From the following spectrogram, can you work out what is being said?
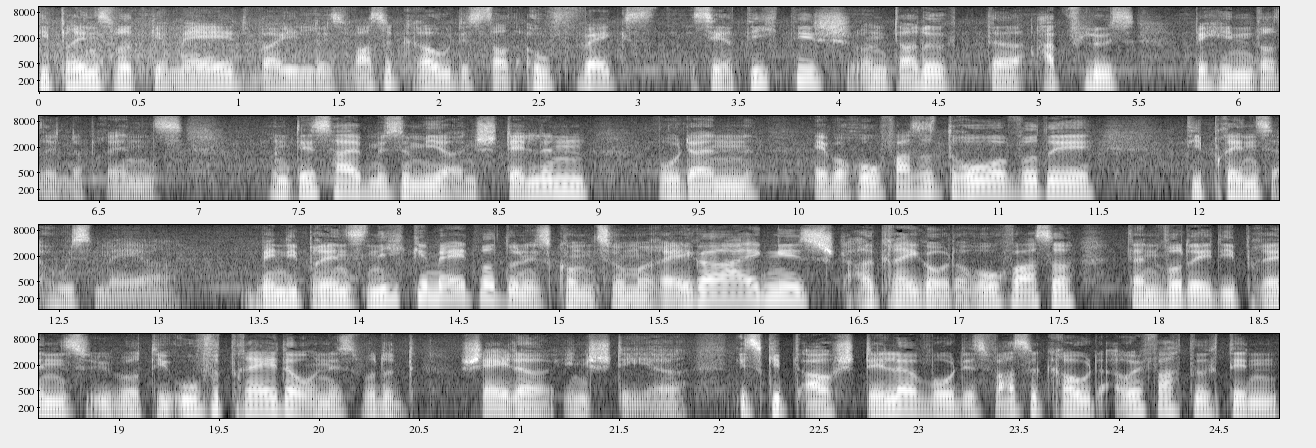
Die Brenz wird gemäht, weil das Wasserkraut, das dort aufwächst, sehr dicht ist und dadurch der Abfluss behindert in der Brenz. Und deshalb müssen wir an Stellen, wo dann eben Hochwasser drohen würde, die Brenz ausmähen. Wenn die Brenz nicht gemäht wird und es kommt zum Regenereignis, Starkregen oder Hochwasser, dann würde die Brenz über die Ufer treten und es würde Schäden entstehen. Es gibt auch Stellen, wo das Wasserkraut einfach durch den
